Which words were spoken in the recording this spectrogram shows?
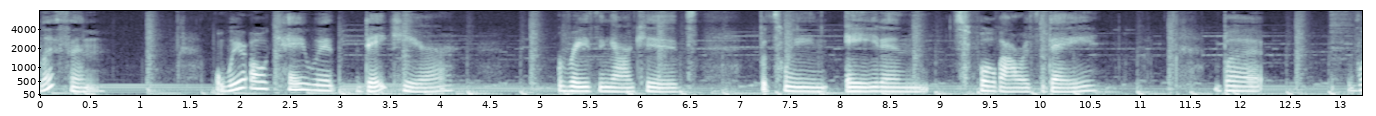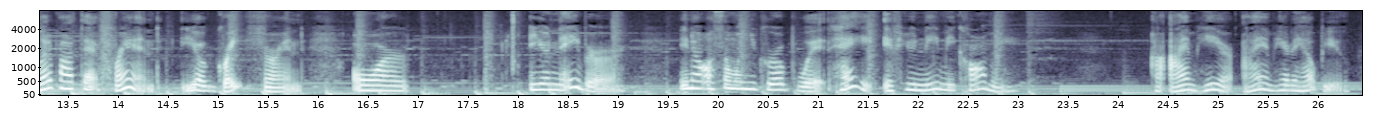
listen, we're okay with daycare raising our kids between 8 and 12 hours a day. But what about that friend, your great friend, or your neighbor, you know, or someone you grew up with? Hey, if you need me, call me. I- am here. I am here to help you.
